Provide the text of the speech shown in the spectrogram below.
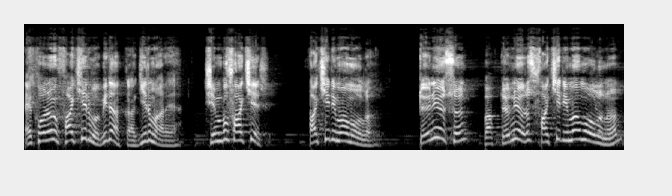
ekonomi fakir bu. Bir dakika girme araya. Şimdi bu fakir. Fakir İmamoğlu. Dönüyorsun. Bak dönüyoruz. Fakir İmamoğlu'nun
